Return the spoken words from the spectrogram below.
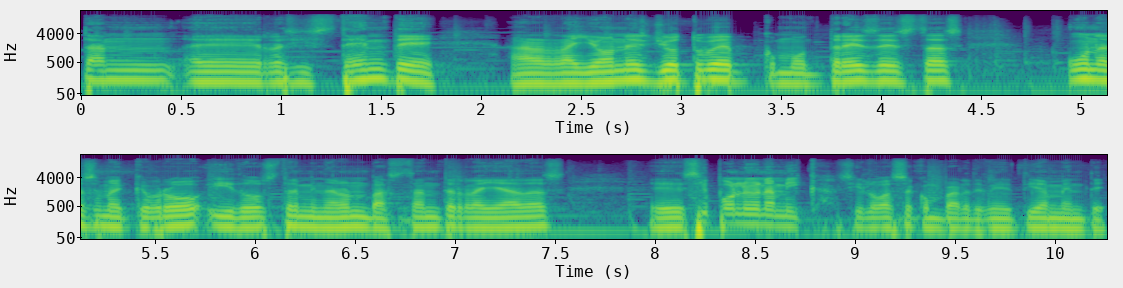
tan eh, resistente a rayones. Yo tuve como tres de estas. Una se me quebró y dos terminaron bastante rayadas. Eh, sí pone una mica, si lo vas a comprar definitivamente.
